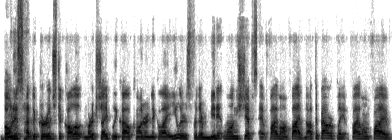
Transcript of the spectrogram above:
Bowness had the courage to call out Mark Scheifele, Kyle Connor, and Nikolai Ehlers for their minute long shifts at five on five, not the power play, at five on five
